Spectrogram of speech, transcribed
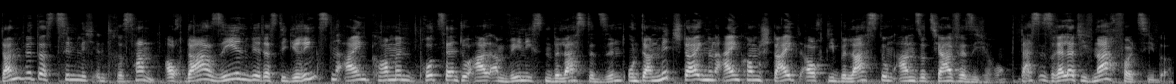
dann wird das ziemlich interessant. Auch da sehen wir, dass die geringsten Einkommen prozentual am wenigsten belastet sind und dann mit steigenden Einkommen steigt auch die Belastung an Sozialversicherung. Das ist relativ relativ nachvollziehbar.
